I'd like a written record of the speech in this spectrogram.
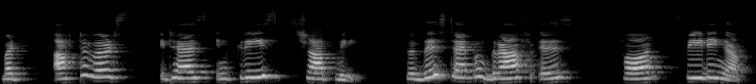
but afterwards it has increased sharply. So this type of graph is for speeding up.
